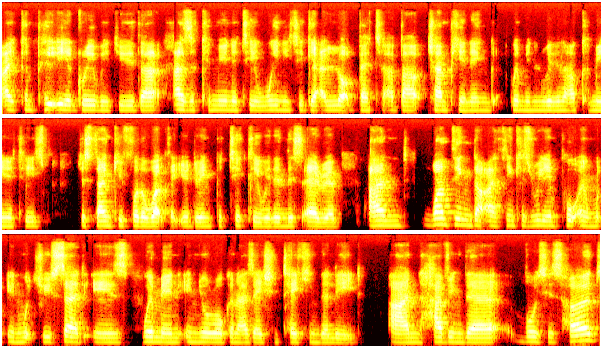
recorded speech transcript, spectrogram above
I completely agree with you that as a community, we need to get a lot better about championing women within our communities. Just thank you for the work that you're doing, particularly within this area. And one thing that I think is really important in which you said is women in your organization taking the lead and having their voices heard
